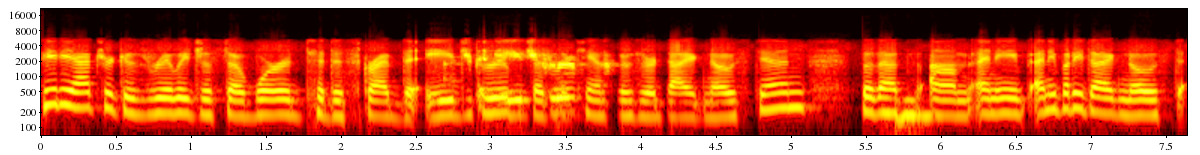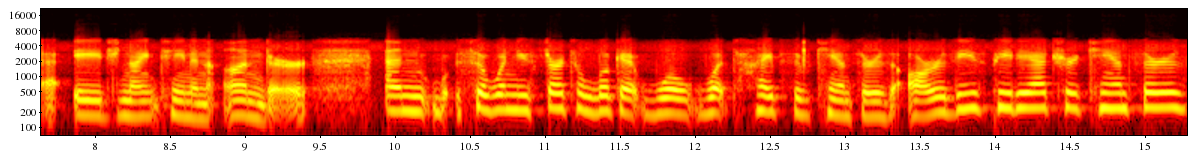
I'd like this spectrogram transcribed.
pediatric is really just a word to describe the age group the age that group. the cancers are diagnosed in so that's mm-hmm. um, any anybody diagnosed at age 19 and under and so when you start to look at well what types of cancers are these pediatric cancers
